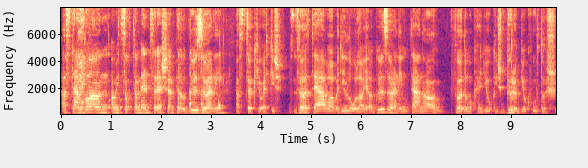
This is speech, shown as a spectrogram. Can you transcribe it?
Aztán van, amit szoktam rendszeresen például gőzölni, az tök jó, egy kis zöld vagy illóolajjal gőzölni, utána földobok egy jó kis görög joghurtos,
